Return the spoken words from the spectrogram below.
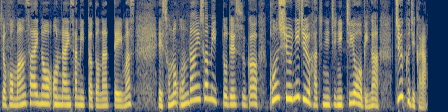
情報満載のオンラインサミットとなっています。えそのオンラインサミットですが、今週28日日曜日が19時から、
